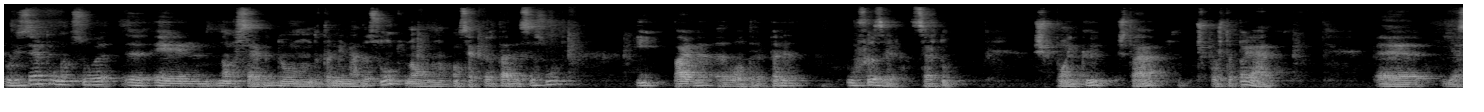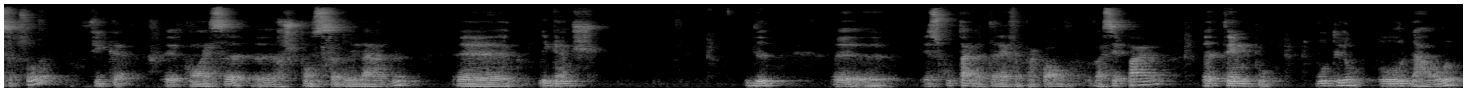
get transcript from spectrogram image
por exemplo, uma pessoa é, não percebe de um determinado assunto, não, não consegue tratar desse assunto e paga a outra para o fazer, certo? Expõe que está disposto a pagar. Uh, e essa pessoa fica uh, com essa uh, responsabilidade, digamos, de executar a tarefa para a qual vai ser paga a tempo útil, legal,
